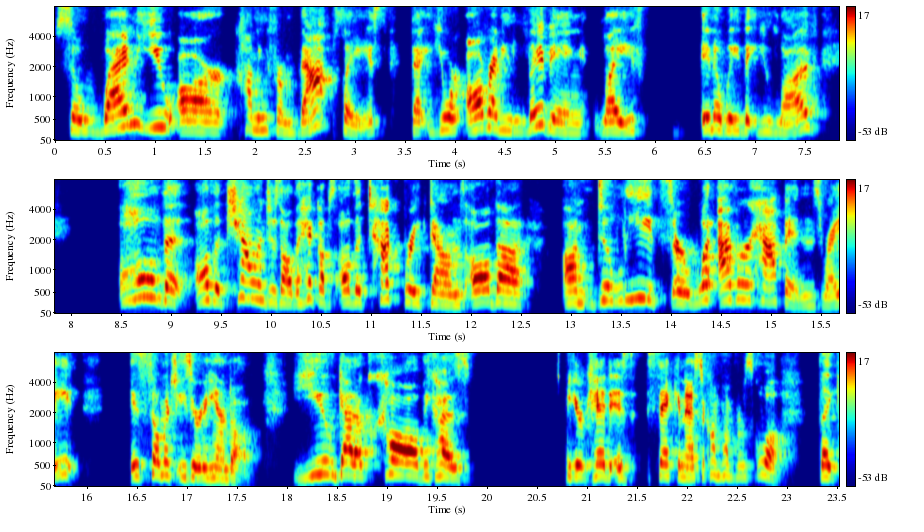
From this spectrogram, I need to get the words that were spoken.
So when you are coming from that place that you're already living life in a way that you love, all the all the challenges, all the hiccups, all the tech breakdowns, all the um deletes or whatever happens, right? is so much easier to handle. You get a call because your kid is sick and has to come home from school. Like,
